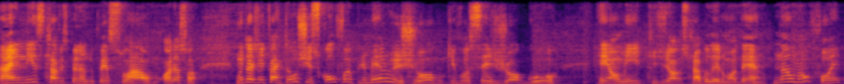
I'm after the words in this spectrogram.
Aí nisso estava esperando o pessoal, olha só, muita gente fala, então o XCOM foi o primeiro jogo que você jogou realmente jogos de tabuleiro moderno? Não, não foi.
